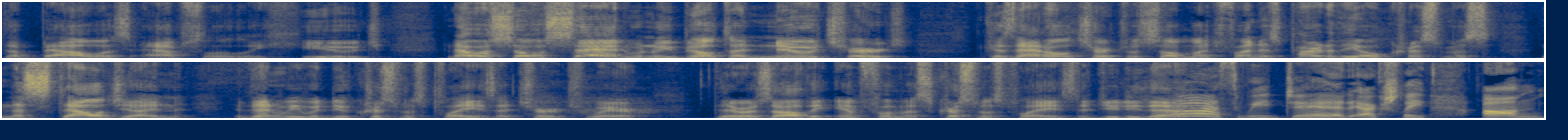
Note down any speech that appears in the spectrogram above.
The bell was absolutely huge. And I was so sad when we built a new church because that old church was so much fun. It's part of the old Christmas nostalgia. And then we would do Christmas plays at church where there was all the infamous Christmas plays. Did you do that? Yes, we did. Actually, um,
